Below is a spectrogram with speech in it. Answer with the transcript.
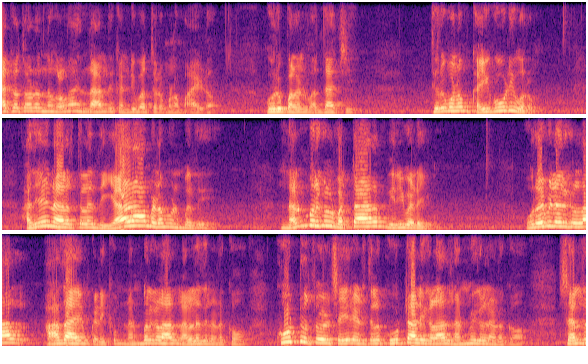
ஏக்கத்தோடு இருந்தவங்களாம் இந்த ஆண்டு கண்டிப்பாக திருமணம் ஆகிடும் குரு பலன் வந்தாச்சு. திருமணம் கைகூடி வரும். அதே நேரத்தில் இந்த ஏழாம் இடம் என்பது நண்பர்கள் வட்டாரம் விரிவடையும். உறவினர்களால் ஆதாயம் கிடைக்கும் நண்பர்களால் நல்லது நடக்கும். கூட்டு தொழில் செய்கிற இடத்துல கூட்டாளிகளால் நன்மைகள் நடக்கும். சென்ற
